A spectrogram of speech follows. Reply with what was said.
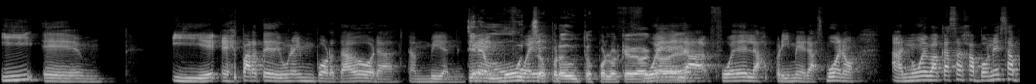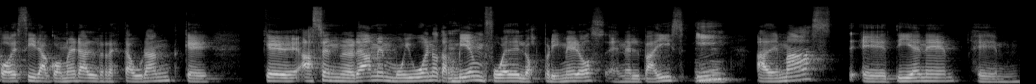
y, eh, y es parte de una importadora también. tiene muchos fue- productos por lo que veo fue, acá. de ¿eh? la- fue de las primeras. Bueno, a Nueva Casa Japonesa podés ir a comer al restaurante que, que hacen ramen muy bueno también, fue de los primeros en el país y además eh, tiene, eh,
